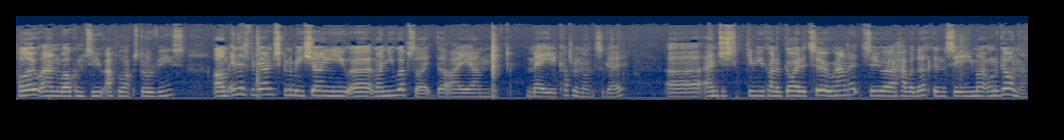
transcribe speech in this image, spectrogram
Hello and welcome to Apple App Store Reviews. Um, in this video I'm just going to be showing you uh, my new website that I um, made a couple of months ago uh, and just give you kind of guided tour around it to uh, have a look and see you might want to go on there.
